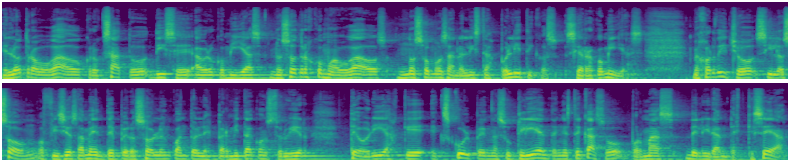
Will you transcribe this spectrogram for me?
el otro abogado, Croxato, dice, abro comillas, nosotros como abogados no somos analistas políticos, comillas. Mejor dicho, sí lo son, oficiosamente, pero solo en cuanto les permita construir teorías que exculpen a su cliente, en este caso, por más delirantes que sean.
